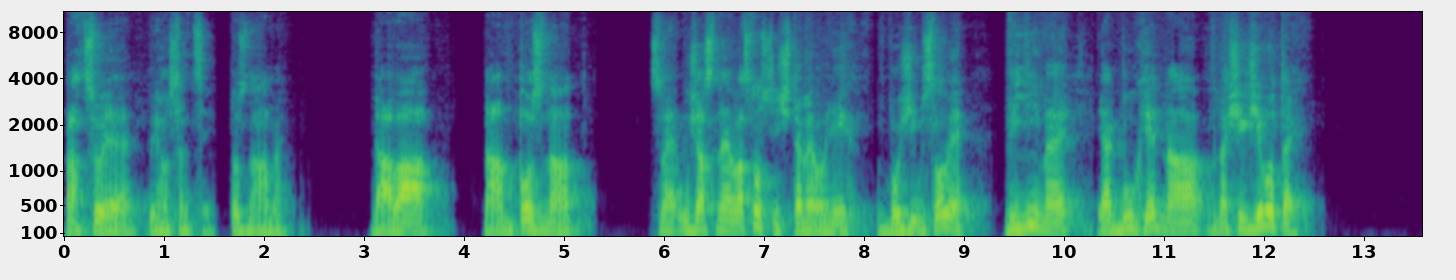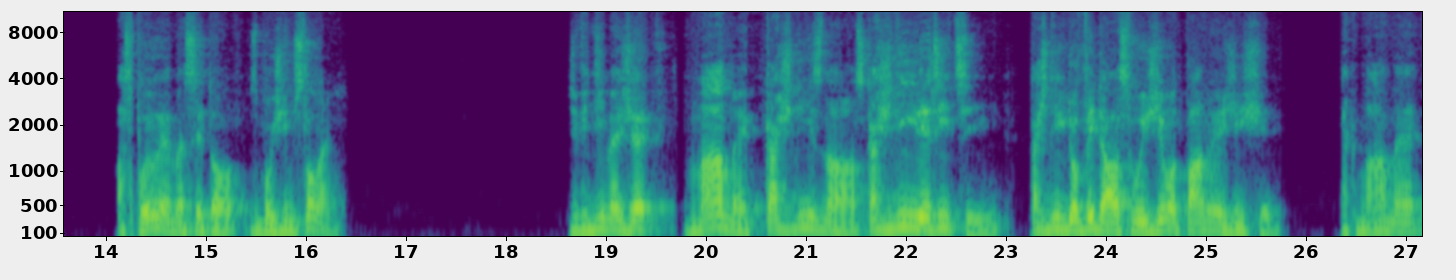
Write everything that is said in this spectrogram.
pracuje v jeho srdci. To známe. Dává nám poznat své úžasné vlastnosti. Čteme o nich v Božím slově. Vidíme, jak Bůh jedná v našich životech. A spojujeme si to s Božím slovem. Že vidíme, že máme každý z nás, každý věřící, každý, kdo vydal svůj život Pánu Ježíši, tak máme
